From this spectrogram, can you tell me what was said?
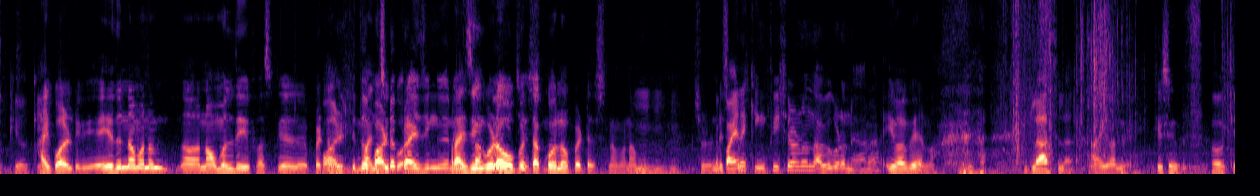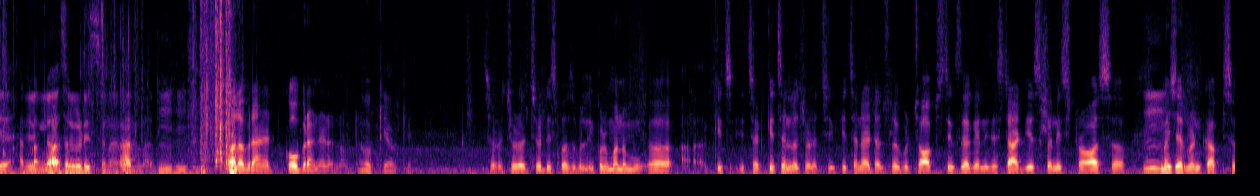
Okay okay. High quality. ఏదున్నా మనం నార్మల్ది ఫస్ట్ క్వాలిటీతో పాటు ప్రైజింగ్ ప్రైజింగ్ కూడా ఓపెన్ తక్కువలో పెట్టేస్తున్నాం మనం. చూడండి పైన కింగ్ ఫిషర్ ఉంది? అవి కూడా ఉన్నాయా? ఇవి అవే అన్న. గ్లాసులా? ఆ, ఇవన్నీ. కిచెన్ ఓకే గ్లాసులు కూడా ఇస్తున్నారా? వాళ్ళ బ్రాండెడ్ కో బ్రాండెడ్ అన్న. Okay okay. చూడ చూడొచ్చు డిస్పోజబుల్. ఇప్పుడు మనం కిచెన్ కిచెన్లో చూడొచ్చు. కిచెన్ ఐటమ్స్లో ఇప్పుడు చాప్ స్టిక్స్ దగ్గర నుంచి స్టార్ట్ చేసుకొని straws measurement cups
